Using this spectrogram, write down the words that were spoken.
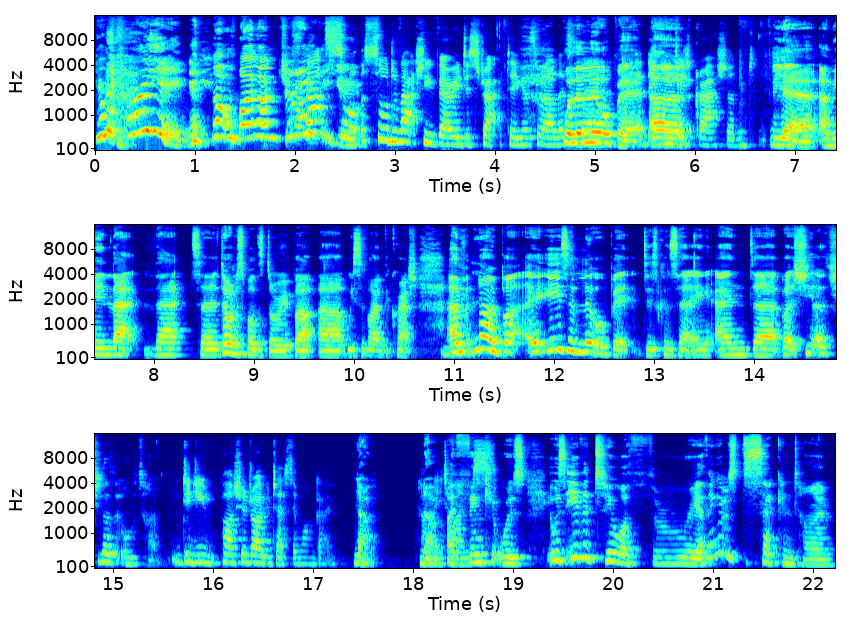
you're praying while I'm driving. That's sort, sort of actually very distracting as well. Well, a it? little bit, And then uh, you did crash and Yeah, I mean that that uh, don't want to spoil the story, but uh, we survived the crash. Mm. Um, no, but it is a little bit disconcerting, and uh, but she uh, she does it all the time. did you pass your driving test in one go? No, How no, I think it was it was either two or three. I think it was the second time,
